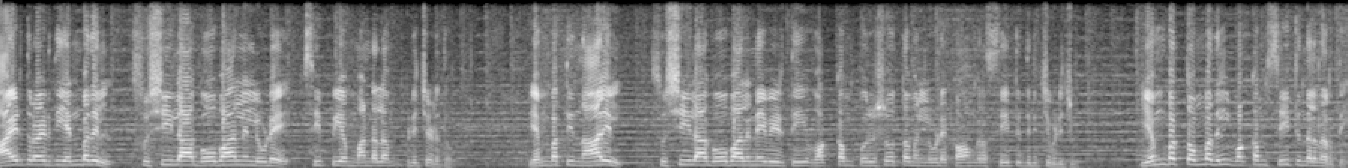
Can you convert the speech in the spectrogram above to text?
ആയിരത്തി തൊള്ളായിരത്തി എൺപതിൽ സുശീല ഗോപാലനിലൂടെ സി പി എം മണ്ഡലം പിടിച്ചെടുത്തു. എൺപത്തിനാലിൽ സുശീല ഗോപാലനെ വീഴ്ത്തി വക്കം പുരുഷോത്തമനിലൂടെ കോൺഗ്രസ് സീറ്റ് തിരിച്ചു പിടിച്ചു എൺപത്തൊമ്പതിൽ വക്കം സീറ്റ് നിലനിർത്തി.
